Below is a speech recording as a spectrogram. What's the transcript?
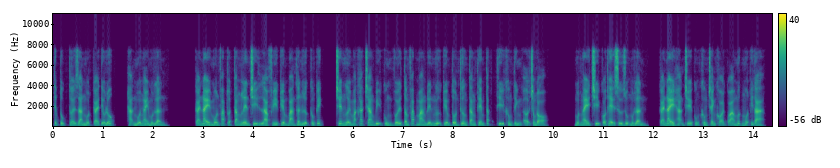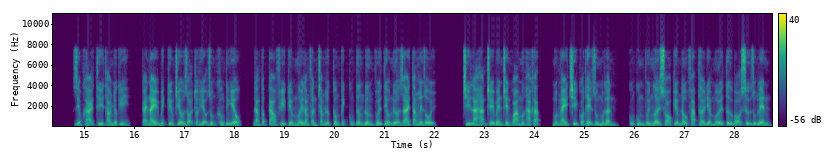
tiếp tục thời gian một cái tiểu lúc, hạn mỗi ngày một lần. Cái này môn pháp thuật tăng lên chỉ là phi kiếm bản thân lực công kích trên người mặt khác trang bị cùng với tâm pháp mang đến ngự kiếm tổn thương tăng thêm tắc thì không tính ở trong đó. Một ngày chỉ có thể sử dụng một lần, cái này hạn chế cũng không tránh khỏi quá mức một ít ta. Diệp khải thì thào nhớ kỹ, cái này bích kiếm chiếu dọi thuật hiệu dụng không tính yếu, đẳng cấp cao phi kiếm 15% lực công kích cũng tương đương với tiểu nửa giai tăng lên rồi. Chỉ là hạn chế bên trên quá mức hà khắc, một ngày chỉ có thể dùng một lần, cũng cùng với người so kiếm đấu pháp thời điểm mới từ bỏ sử dụng lên,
